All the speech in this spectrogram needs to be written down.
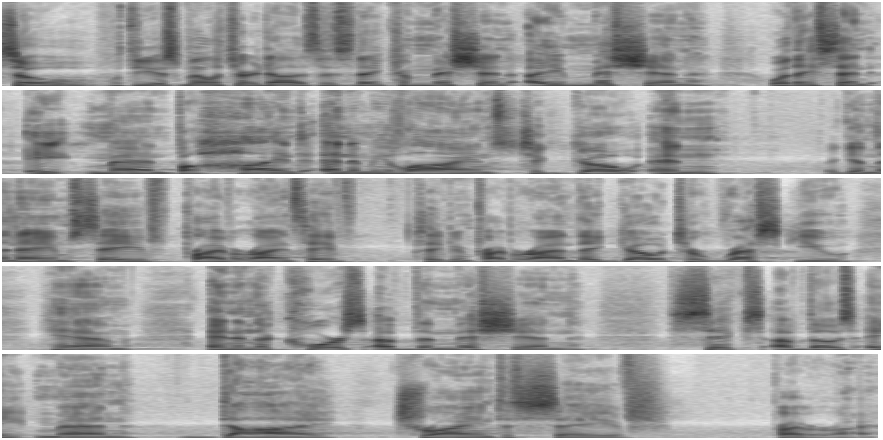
So, what the US military does is they commission a mission where they send eight men behind enemy lines to go and, again, the name, save Private Ryan, save, saving Private Ryan. They go to rescue him. And in the course of the mission, Six of those eight men die trying to save Private Ryan.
